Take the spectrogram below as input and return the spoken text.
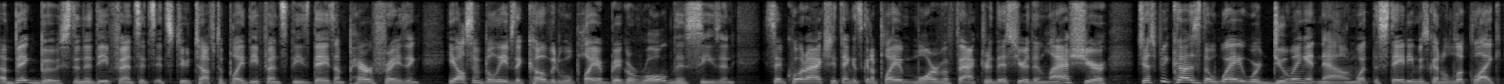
a big boost, and the defense it's it's too tough to play defense these days. I'm paraphrasing. He also believes that COVID will play a bigger role this season. He said, "quote I actually think it's going to play more of a factor this year than last year, just because the way we're doing it now, and what the stadium is going to look like,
